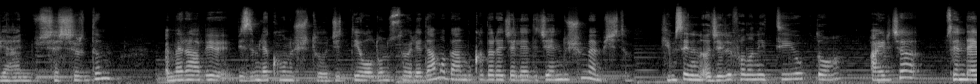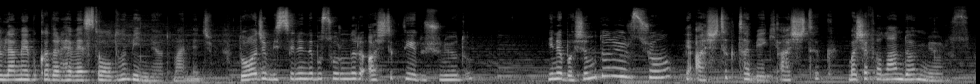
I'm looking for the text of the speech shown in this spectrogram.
Yani şaşırdım. Ömer abi bizimle konuştu. Ciddi olduğunu söyledi ama ben bu kadar acele edeceğini düşünmemiştim. Kimsenin acele falan ettiği yok Doğa. Ayrıca senin de evlenmeye bu kadar hevesli olduğunu bilmiyordum anneciğim. Doğacı biz seninle bu sorunları aştık diye düşünüyordum. Yine başa mı dönüyoruz şu an? Ve açtık tabii ki açtık. Başa falan dönmüyoruz.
